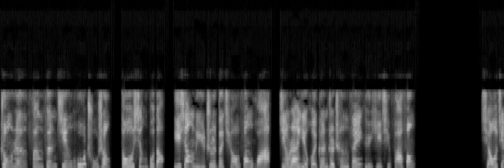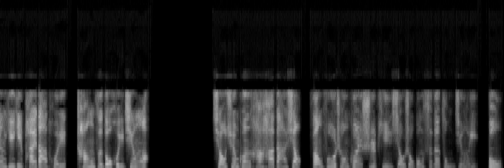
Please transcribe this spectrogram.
众人纷纷惊呼出声，都想不到一向理智的乔凤华竟然也会跟着陈飞宇一起发疯。乔静怡一拍大腿，肠子都悔青了。乔全坤哈哈大笑，仿佛成坤食品销售公司的总经理，不，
